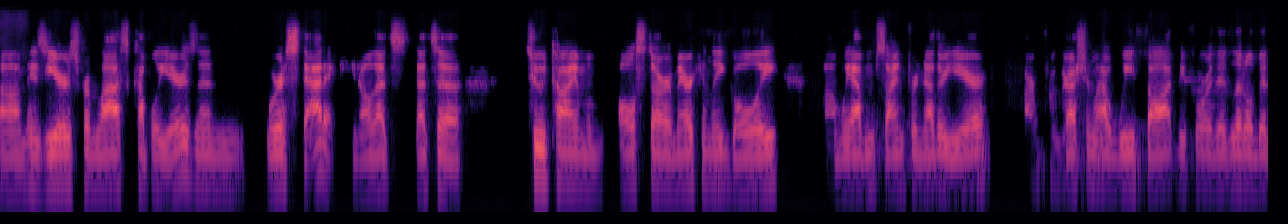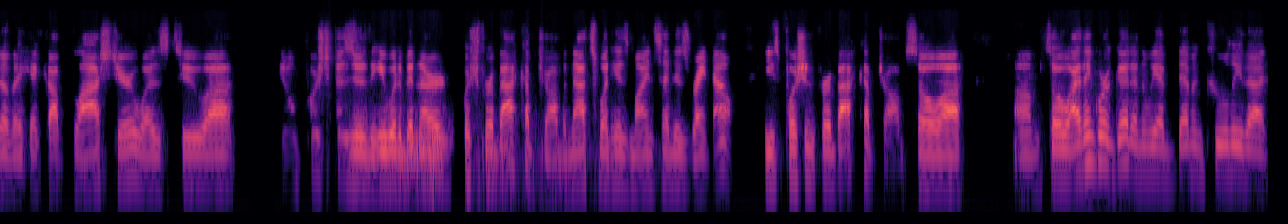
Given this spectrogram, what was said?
um, his years from last couple years, and we're ecstatic. You know, that's that's a two-time All-Star American League goalie. Um, we have him signed for another year. Our progression, how we thought before the little bit of a hiccup last year, was to uh, you know, push he would have been our push for a backup job, and that's what his mindset is right now. He's pushing for a backup job. So, uh, um, so I think we're good. And then we have Devin Cooley that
